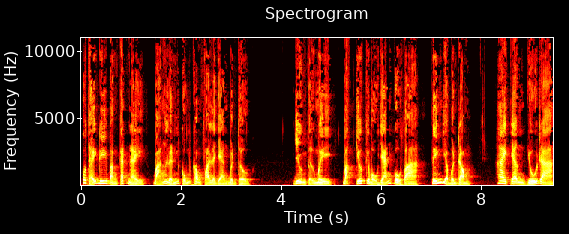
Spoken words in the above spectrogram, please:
có thể đi bằng cách này, bản lĩnh cũng không phải là dạng bình thường. Dương Tử Mi bắt trước cái bộ dáng cô ta, tiến vào bên trong. Hai chân duỗi ra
